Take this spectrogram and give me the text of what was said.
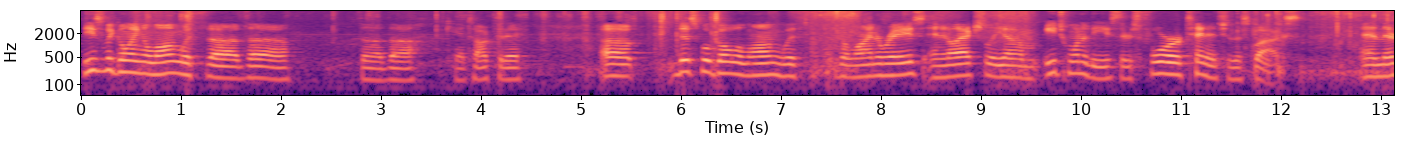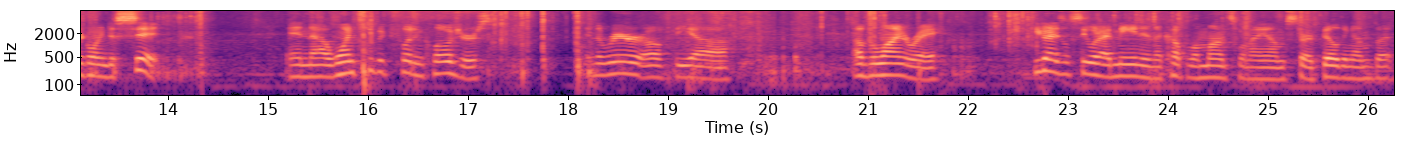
these will be going along with uh, the the the can't talk today. Uh, this will go along with the line arrays, and it'll actually um, each one of these. There's four 10 inch in this box and they're going to sit in uh, one cubic foot enclosures in the rear of the uh, of the line array. You guys will see what I mean in a couple of months when I um, start building them, but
